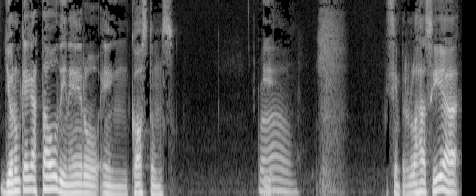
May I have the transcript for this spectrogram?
yo nunca he gastado dinero en costumes. Wow. Siempre los hacía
